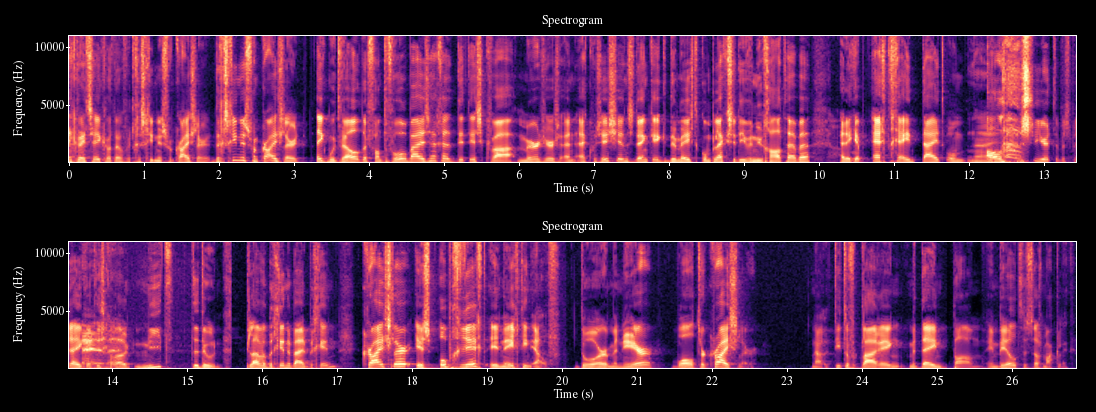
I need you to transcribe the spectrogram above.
Ik weet zeker wat over het geschiedenis van Chrysler. De geschiedenis van Chrysler. Ik moet wel er van tevoren bij zeggen... dit is qua mergers en acquisitions... denk ik de meest complexe die we nu gehad hebben. En ik heb echt geen tijd om Nee. alles hier te bespreken. Nee, het is nee, gewoon niet te doen. Laten we beginnen bij het begin. Chrysler is opgericht in 1911 door meneer Walter Chrysler. Nou, titelverklaring meteen bam in beeld, dus dat is makkelijk.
